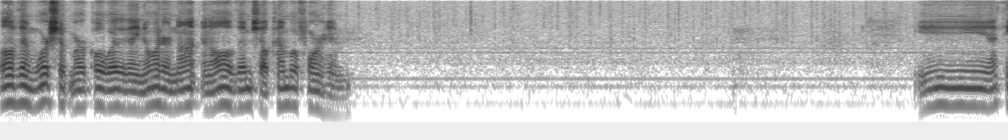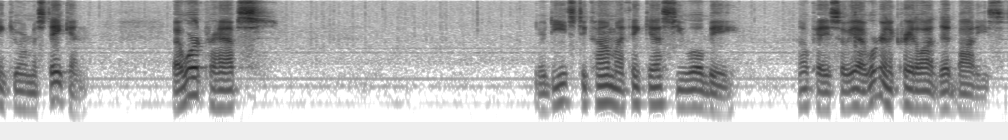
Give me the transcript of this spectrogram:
All of them worship Myrkul, whether they know it or not, and all of them shall come before him. I think you are mistaken. By word, perhaps. Your deeds to come, I think, yes, you will be. Okay, so yeah, we're going to create a lot of dead bodies.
